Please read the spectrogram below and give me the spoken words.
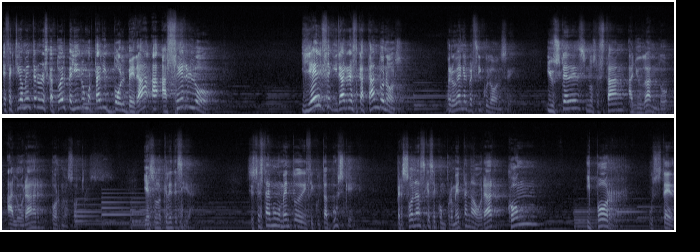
efectivamente nos rescató del peligro mortal y volverá a hacerlo. Y Él seguirá rescatándonos. Pero vean el versículo 11. Y ustedes nos están ayudando al orar por nosotros. Y eso es lo que les decía. Si usted está en un momento de dificultad, busque personas que se comprometan a orar con y por usted,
